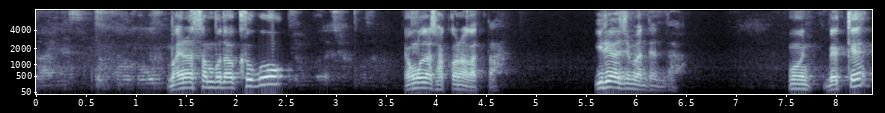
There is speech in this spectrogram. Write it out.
마이너스 하고 마이너스 3보다 크고 0보다 작거나 0보다 작거나 같다. 이래야지만 된다. 뭐, 몇 개.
